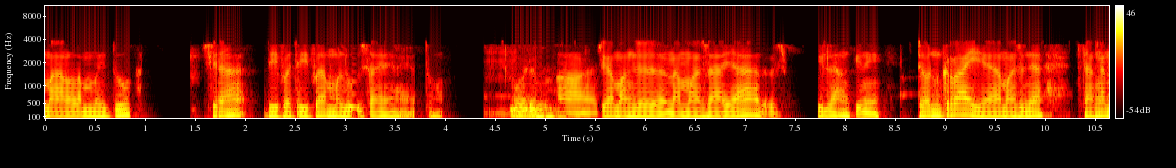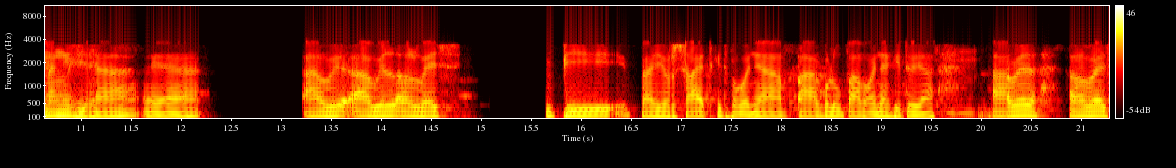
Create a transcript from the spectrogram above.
malam itu dia tiba-tiba meluk saya itu. Waduh. Ah, dia manggil nama saya terus bilang gini, don't cry ya, maksudnya jangan Jangan nangis ya, ya. I will, I will always be by your side gitu pokoknya apa aku lupa pokoknya gitu ya. Mm-mm. I will always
